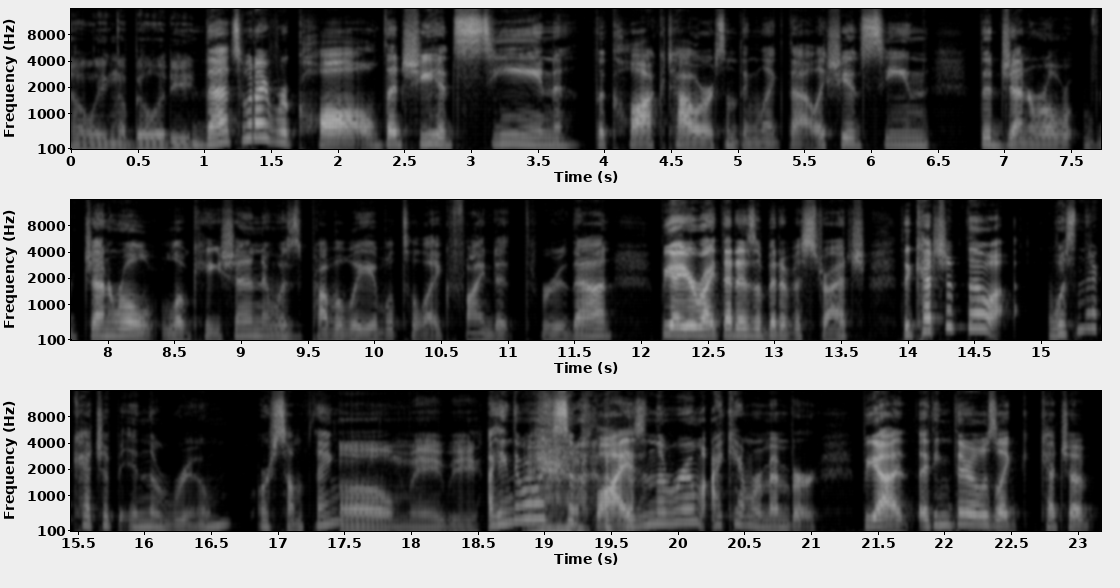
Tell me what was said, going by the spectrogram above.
telling ability. That's what I recall that she had seen the clock tower or something like that. Like she had seen the general general location and was probably able to like find it through that. But yeah, you're right. That is a bit of a stretch. The ketchup though, wasn't there ketchup in the room or something? Oh, maybe. I think there were like supplies in the room. I can't remember. But yeah, I think there was like ketchup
